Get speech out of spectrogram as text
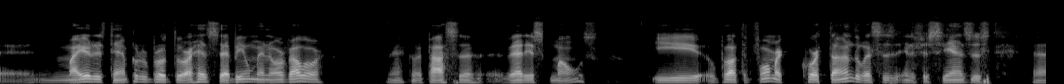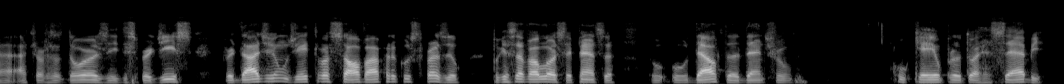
é, maioria do tempo o produtor recebe um menor valor né, que passa várias mãos e a plataforma cortando essas ineficiências, uh, atravessadores e desperdício, verdade é um jeito para salvar para o custo Brasil. Porque esse valor, você pensa, o, o delta dentro o que o produtor recebe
